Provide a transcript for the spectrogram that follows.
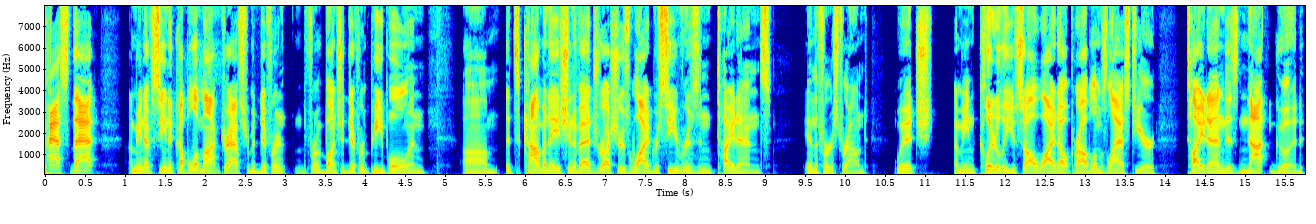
past that, I mean, I've seen a couple of mock drafts from a different from a bunch of different people, and um, it's a combination of edge rushers, wide receivers, and tight ends in the first round. Which I mean, clearly you saw wideout problems last year. Tight end is not good.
